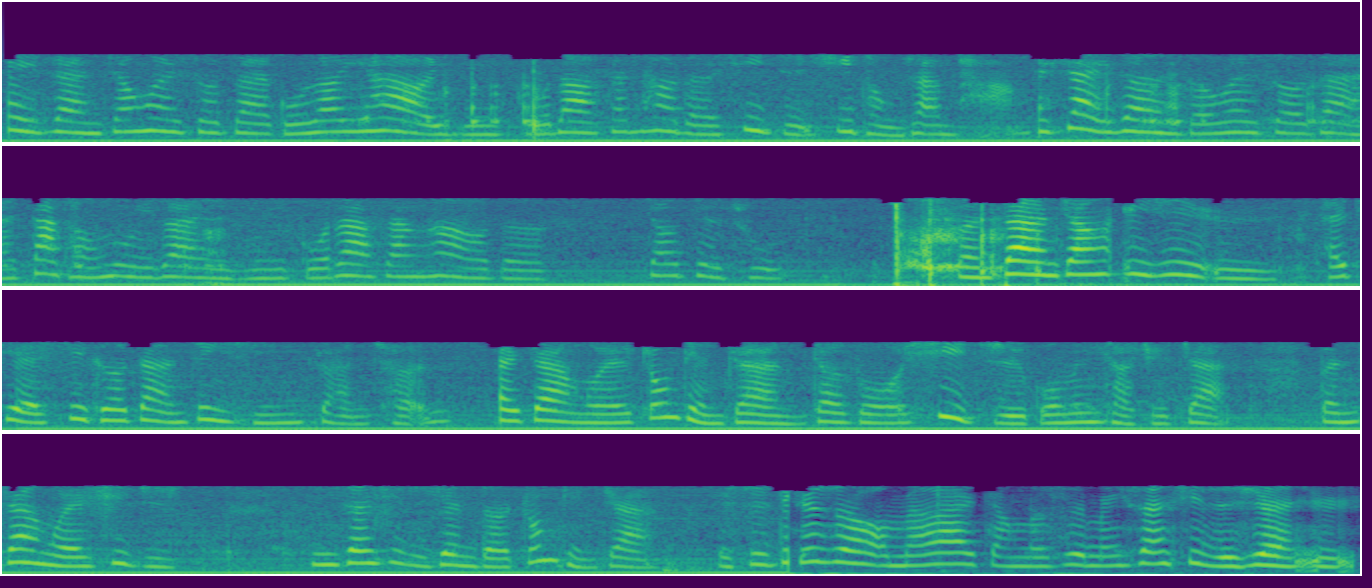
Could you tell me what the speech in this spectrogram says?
下一站将会设在国道一号以及国道三号的汐止系统站旁。下一站则会设在大同路一段以及国道三号的交界处。本站将预计与台铁细科站进行转乘。下一站为终点站，叫做汐止国民小学站。本站为汐止民生汐止线的终点站，也是。接着我们要来讲的是民生汐止线与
